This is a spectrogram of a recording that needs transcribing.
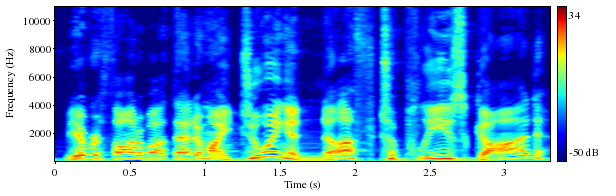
Have you ever thought about that? Am I doing enough to please God?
